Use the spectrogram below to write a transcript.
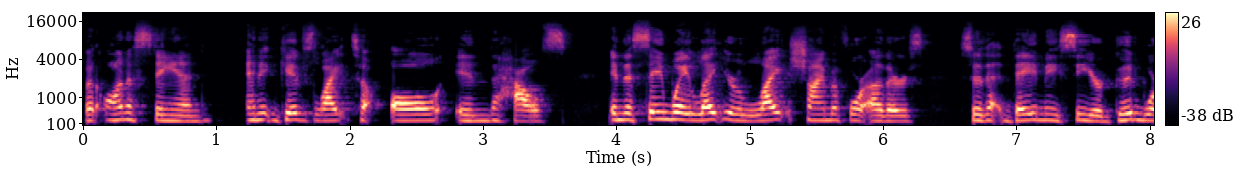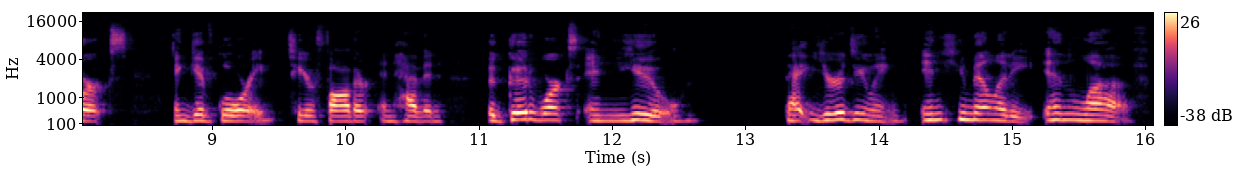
but on a stand, and it gives light to all in the house. In the same way, let your light shine before others so that they may see your good works and give glory to your Father in heaven. The good works in you that you're doing in humility, in love,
